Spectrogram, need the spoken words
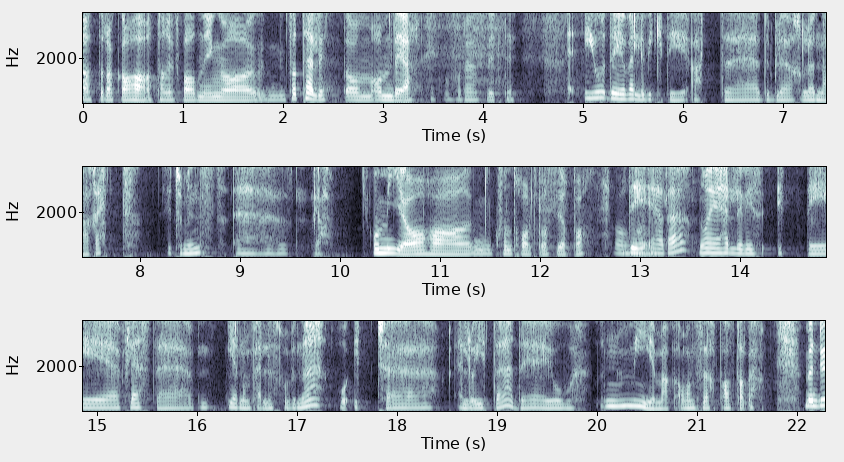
At dere har tariffordning. og Fortell litt om, om det, hvorfor det er så viktig. Jo, det er jo veldig viktig at det blir lønna rett, ikke minst. Ja, Og mye å ha kontroll på og styr på. det er det. Nå er jeg heldigvis de fleste gjennom Fellesforbundet, og ikke LHIT. Det er jo en mye mer avansert avtale. Men du,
